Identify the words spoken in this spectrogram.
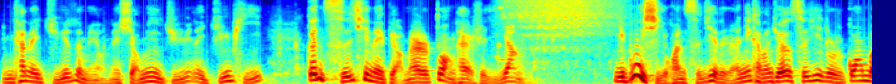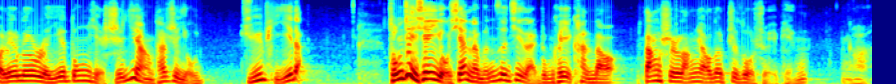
你看那橘子没有？那小蜜橘，那橘皮跟瓷器那表面的状态是一样的。你不喜欢瓷器的人，你可能觉得瓷器就是光不溜溜的一个东西，实际上它是有橘皮的。从这些有限的文字记载中可以看到，当时郎窑的制作水平啊，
